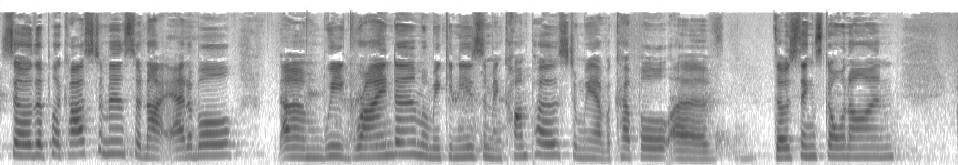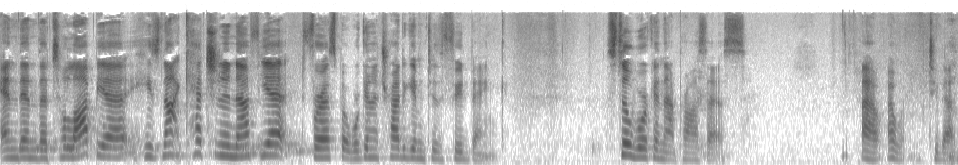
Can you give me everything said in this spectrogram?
So the plecostomus are not edible. Um, we grind them and we can use them in compost, and we have a couple of those things going on. And then the tilapia, he's not catching enough yet for us, but we're going to try to give him to the food bank. Still working that process. Oh, oh, too bad.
